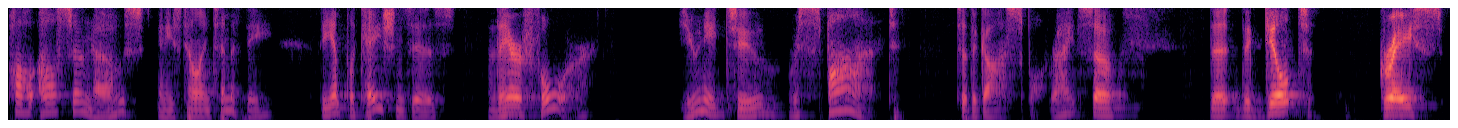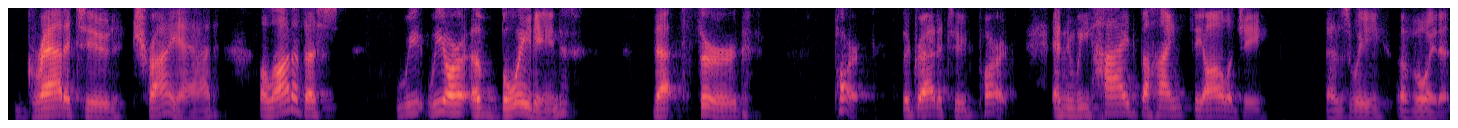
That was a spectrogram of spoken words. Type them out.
Paul also knows, and he's telling Timothy, the implications is, therefore, you need to respond to the gospel, right? So the, the guilt, grace, gratitude triad, a lot of us, we, we are avoiding that third part, the gratitude part. And we hide behind theology as we avoid it.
